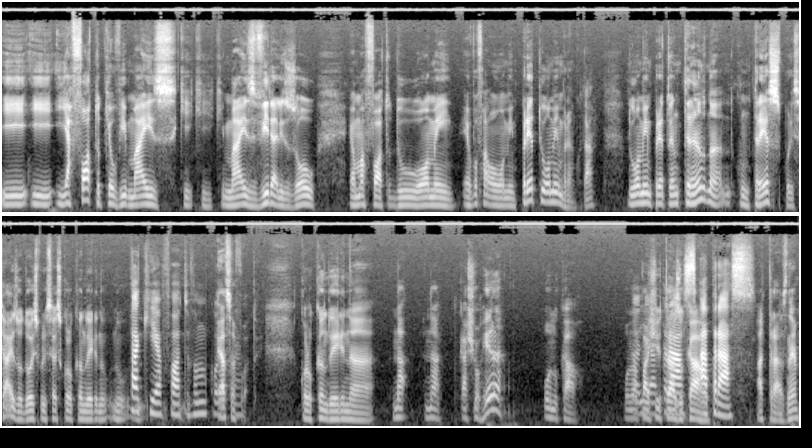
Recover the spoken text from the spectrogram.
E, e, e a foto que eu vi mais, que, que, que, mais viralizou, é uma foto do homem, eu vou falar o homem preto e o homem branco, tá? Do homem preto entrando na, com três policiais, ou dois policiais colocando ele no... no tá aqui a foto, vamos colocar. Essa foto. Colocando ele na, na, na cachorreira ou no carro? Ou na ali parte de trás do carro? Atrás. Atrás, né?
